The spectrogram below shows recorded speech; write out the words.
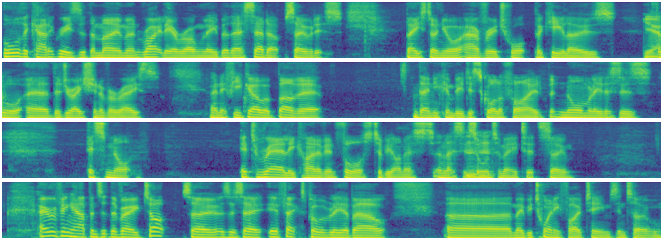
all the categories at the moment, rightly or wrongly, but they're set up so that it's based on your average watt per kilos Yeah. for uh, the duration of a race. And if you go above it, then you can be disqualified. But normally, this is it's not. It's rarely kind of enforced, to be honest, unless it's Mhm. automated. So everything happens at the very top. So as I say, it affects probably about uh, maybe twenty five teams in total.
